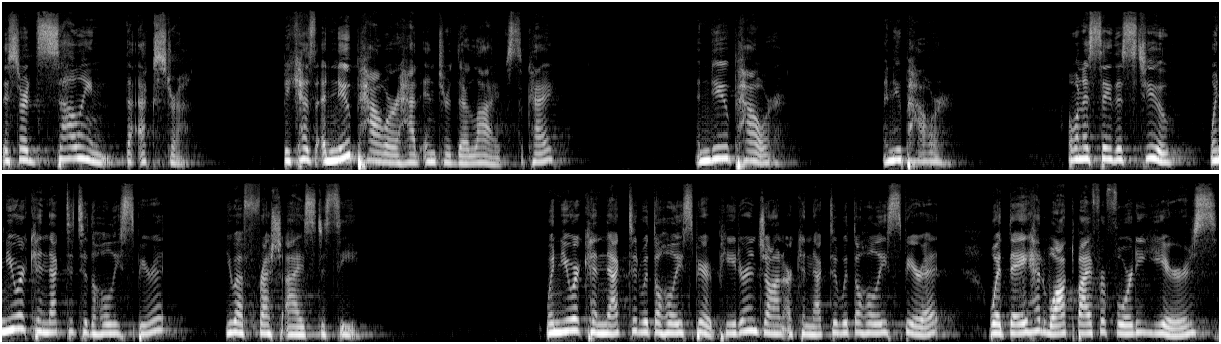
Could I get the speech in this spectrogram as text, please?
they started selling the extra because a new power had entered their lives, okay? A new power. A new power. I want to say this too. When you are connected to the Holy Spirit, you have fresh eyes to see. When you are connected with the Holy Spirit, Peter and John are connected with the Holy Spirit, what they had walked by for 40 years,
